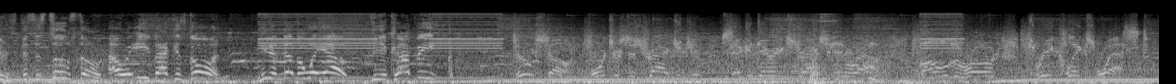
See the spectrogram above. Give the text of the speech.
This is Tombstone. Our evac is gone. Need another way out. Do you copy? Tombstone, Fortress is tracking you. Secondary extraction en route. Follow the road three clicks west.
